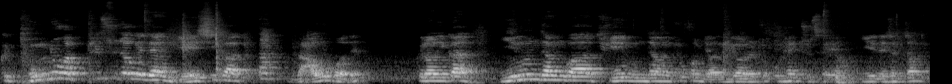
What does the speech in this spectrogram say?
그 동료가 필수적에 대한 예시가 딱 나오거든. 그러니까 이 문장과 뒤에 문장을 조금 연결을 조금 해주세요. 이해되셨죠?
